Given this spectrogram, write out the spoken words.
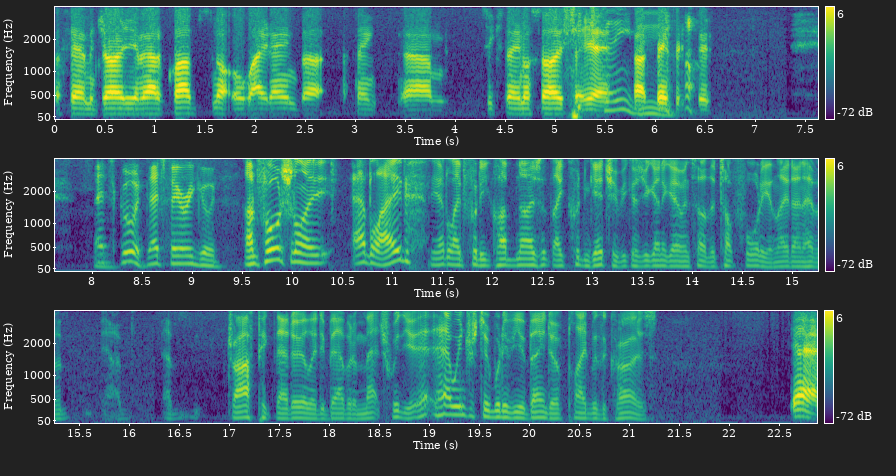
a fair majority amount of clubs, not all 18, but I think um, 16 or so. So 16? yeah, it's been pretty good. That's good. That's very good. Unfortunately, Adelaide, the Adelaide Footy Club, knows that they couldn't get you because you're going to go inside the top 40 and they don't have a, you know, a draft pick that early to be able to match with you. How interested would have you been to have played with the Crows? Yeah,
